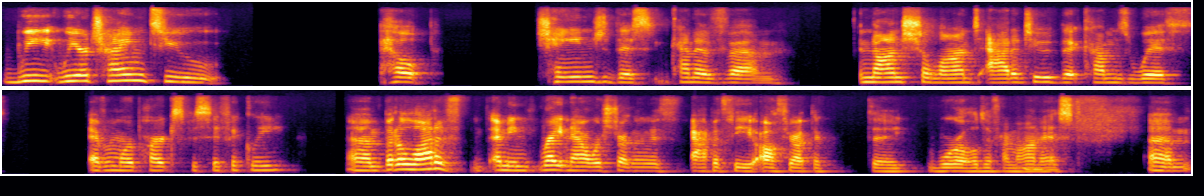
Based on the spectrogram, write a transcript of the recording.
we we are trying to help change this kind of um, nonchalant attitude that comes with Evermore Park specifically. Um, but a lot of, I mean, right now we're struggling with apathy all throughout the the world, if I'm Mhm. honest. Um,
